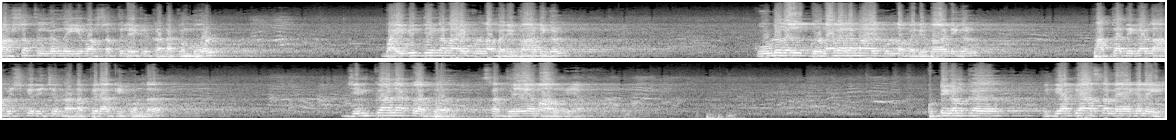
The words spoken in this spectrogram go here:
വർഷത്തിൽ നിന്ന് ഈ വർഷത്തിലേക്ക് കടക്കുമ്പോൾ വൈവിധ്യങ്ങളായിട്ടുള്ള പരിപാടികൾ കൂടുതൽ ഗുണപരമായിട്ടുള്ള പരിപാടികൾ പദ്ധതികൾ ആവിഷ്കരിച്ച് നടപ്പിലാക്കിക്കൊണ്ട് ജിംഖാന ക്ലബ്ബ് ശ്രദ്ധേയമാവുകയാണ്. കുട്ടികൾക്ക് വിദ്യാഭ്യാസ മേഖലയിൽ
